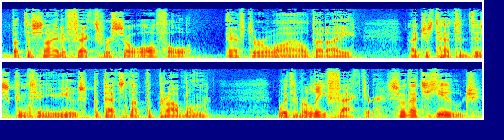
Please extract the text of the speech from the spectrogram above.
but the side effects were so awful after a while that I I just had to discontinue use. But that's not the problem with Relief Factor. So that's huge.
